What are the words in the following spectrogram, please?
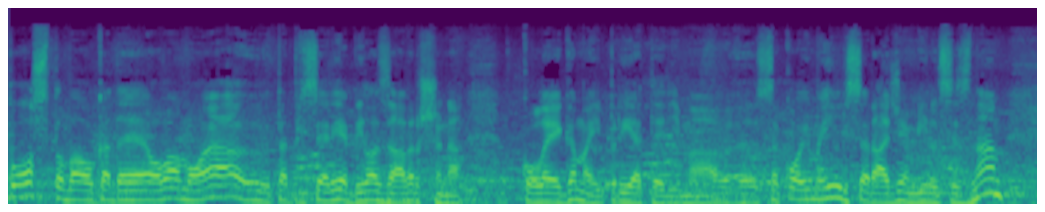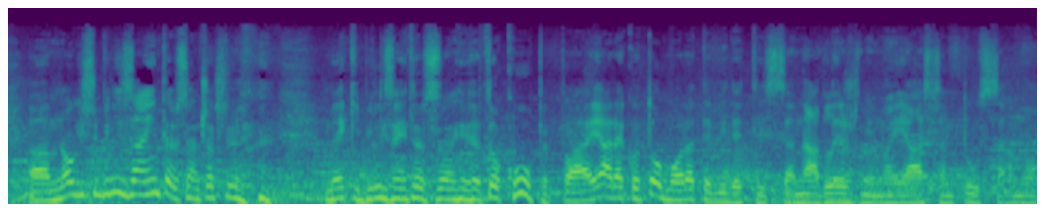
postovao, kada je ova moja tapiserija bila završena kolegama i prijateljima e, sa kojima ili sarađujem ili se znam, mnogi su bili zainteresovani, čak su neki bili zainteresovani da to kupe, pa ja rekao to morate videti sa nadležnima, ja sam tu samo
